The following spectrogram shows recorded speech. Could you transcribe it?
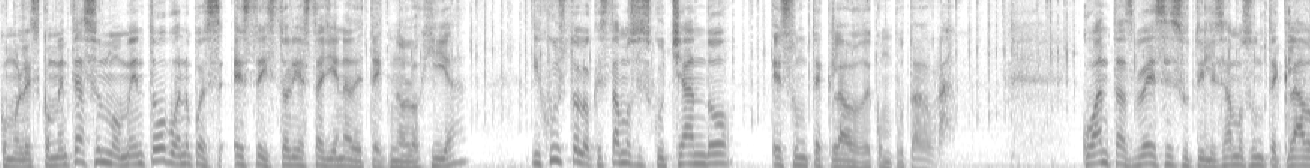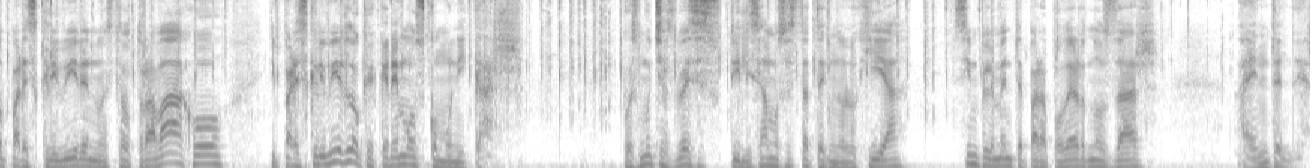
Como les comenté hace un momento, bueno, pues esta historia está llena de tecnología y justo lo que estamos escuchando es un teclado de computadora. ¿Cuántas veces utilizamos un teclado para escribir en nuestro trabajo y para escribir lo que queremos comunicar? Pues muchas veces utilizamos esta tecnología simplemente para podernos dar a entender.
